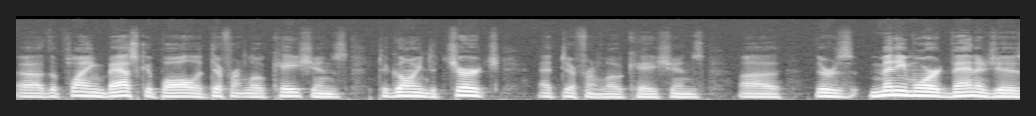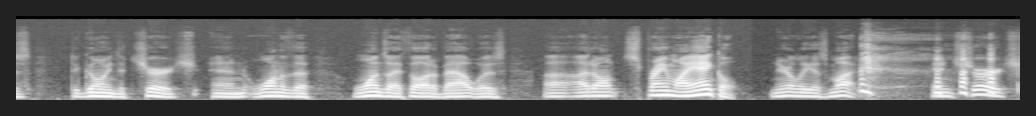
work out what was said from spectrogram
uh, the playing basketball at different locations to going to church at different locations, uh, there's many more advantages to going to church. And one of the ones I thought about was uh, I don't sprain my ankle nearly as much. in church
